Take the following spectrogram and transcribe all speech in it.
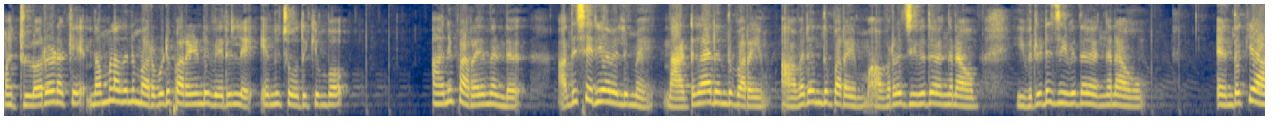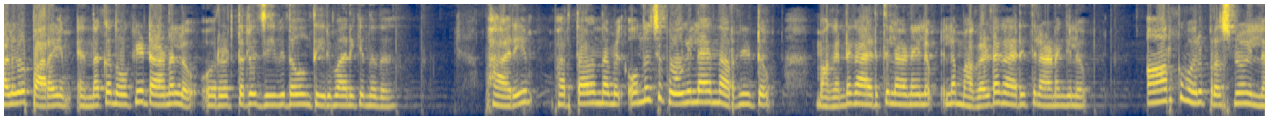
മറ്റുള്ളവരോടൊക്കെ നമ്മൾ അതിന് മറുപടി പറയേണ്ടി വരില്ലേ എന്ന് ചോദിക്കുമ്പോൾ അനി പറയുന്നുണ്ട് അത് ശരിയാ വല്യമ്മേ. നാട്ടുകാരെന്ത് പറയും? അവരെന്ത് പറയും? അവരുടെ ജീവിതം എങ്ങനാവും? ഇവരുടെ ജീവിതം എങ്ങനാവും? എന്തൊക്കെ ആളുകൾ പറയും? എന്നൊക്കെ നോക്കിയിട്ടാണല്ലോ ഓരോരുത്തരുടെ ജീവിതവും തീരുമാനിക്കുന്നത്. ഭാര്യയും ഭർത്താവും തമ്മിൽ ഒന്നിച്ചു പോകില്ല എന്നറിഞ്ഞിട്ടും മകന്റെ കാര്യത്തിലാണെങ്കിലും ഇല്ല മകളുടെ കാര്യത്തിലാണെങ്കിലും ആർക്കും ഒരു പ്രശ്നവും ഇല്ല.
